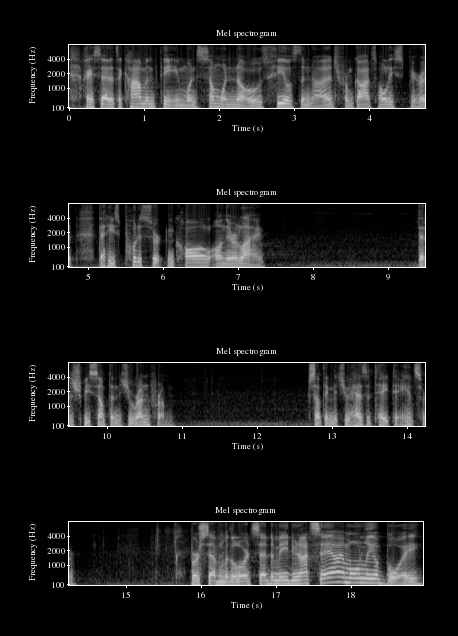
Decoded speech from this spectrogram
Like I said, it's a common theme when someone knows, feels the nudge from God's Holy Spirit that He's put a certain call on their life, that it should be something that you run from something that you hesitate to answer. Verse 7 But the Lord said to me, Do not say, I am only a boy,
